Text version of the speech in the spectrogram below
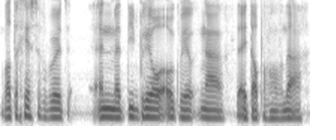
wat er gisteren gebeurt... en met die bril ook weer naar de etappe van vandaag.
